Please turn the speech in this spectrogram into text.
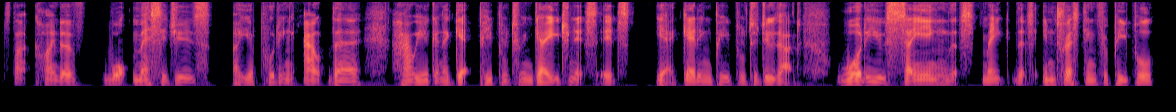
it's that kind of what messages are you putting out there? How are you going to get people to engage? And it's it's yeah getting people to do that. What are you saying that's make that's interesting for people?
